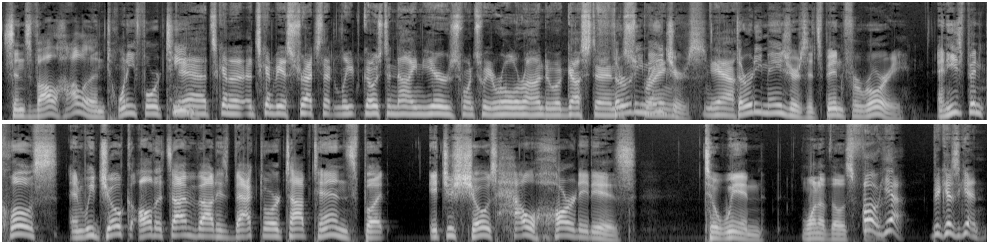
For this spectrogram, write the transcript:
since Valhalla in 2014. Yeah, it's gonna it's gonna be a stretch that le- goes to nine years once we roll around to Augusta. In 30 spring. majors. Yeah, 30 majors it's been for Rory. And he's been close. And we joke all the time about his backdoor top tens, but it just shows how hard it is to win one of those four. Oh yeah, because again,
